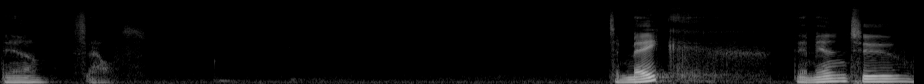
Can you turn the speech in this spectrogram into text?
themselves. To make them into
